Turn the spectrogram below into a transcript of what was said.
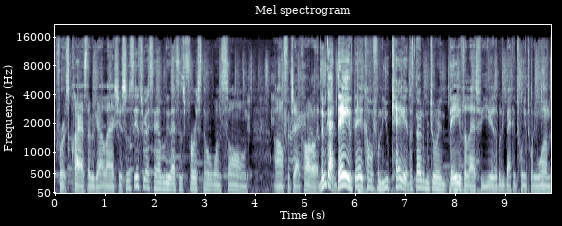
First Class that we got last year. So it's interesting. I believe that's his first number one song um, for Jack Harlow. And then we got Dave. Dave coming from the UK. That's third been joining Dave the last few years. I believe back in 2021,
